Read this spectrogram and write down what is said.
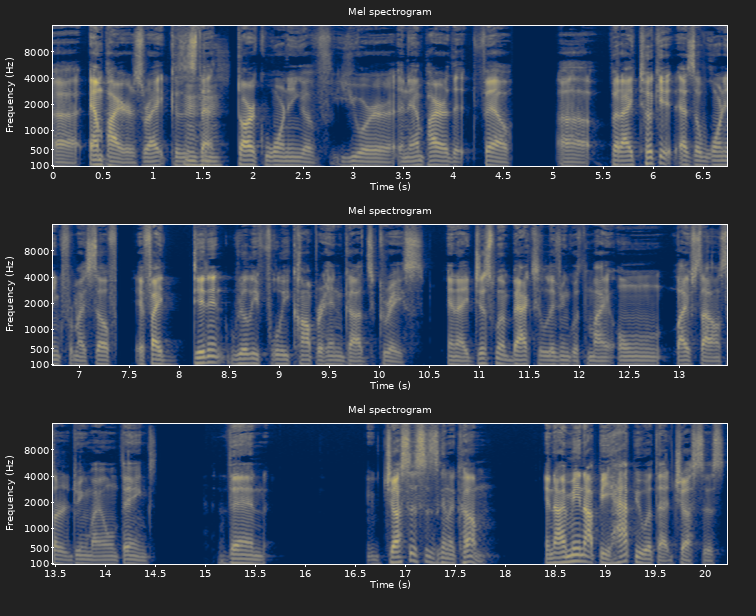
uh, empires, right? Because it's that dark warning of you're an empire that fell. Uh, but I took it as a warning for myself. If I didn't really fully comprehend God's grace, and I just went back to living with my own lifestyle and started doing my own things, then justice is going to come. And I may not be happy with that justice,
